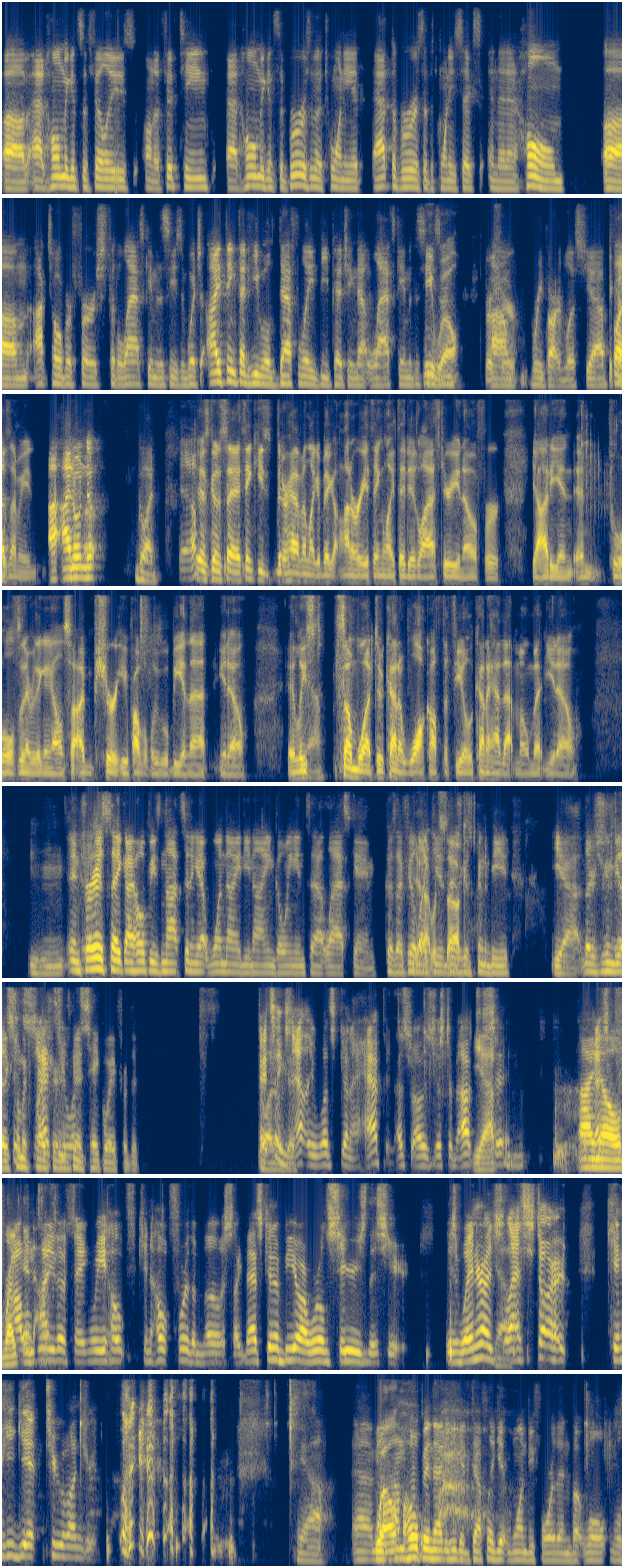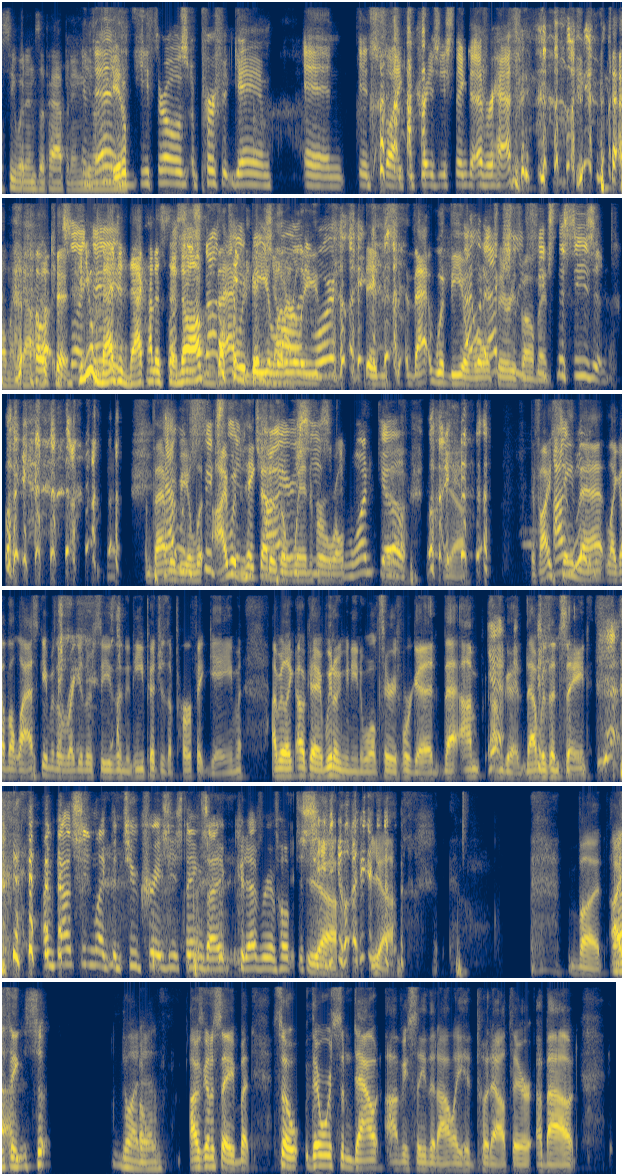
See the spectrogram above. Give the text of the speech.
Uh, at home against the Phillies on the 15th. At home against the Brewers on the 20th. At the Brewers at the 26th, and then at home um October 1st for the last game of the season, which I think that he will definitely be pitching that last game of the season. He will for um, sure. regardless. Yeah, Because but I mean, I, I don't know. Go ahead. Yeah. I was gonna say I think he's they're having like a big honorary thing like they did last year, you know, for Yadi and and Pujols and everything else. I'm sure he probably will be in that, you know, at least somewhat to kind of walk off the field, kind of have that moment, you know. hmm And for his sake, I hope he's not sitting at 199 going into that last game because I feel Yeah, like he, there's just going to be, yeah, there's just going to be like so much exactly pressure and it's going to take away from the. That's Go ahead, OJ. exactly what's going to happen. That's what I was just about to Yeah. say. I that's know, probably like, and I, the thing we hope can hope for the most. Like that's going to be our World Series this year. Is Wainwright's Yeah. last start? Can he get 200? Like, yeah. Uh, I mean, Well- I'm hoping that he could definitely get one before then, but we'll we'll see what ends up happening. and you know what I then mean? He throws a perfect game, and it's like the craziest thing to ever happen. Oh my god. Okay. Can you hey, imagine that kind of send off? That would be literally- Like, It's, that would be a that would World actually Series moment. fix the season. Like, That, would be a li- I would take that as a entire win for a World in one go. Like, Yeah. If I I seen would. that like on the last game of the regular season and he pitches a perfect game, I'd be like, okay, we don't even need a World Series. We're good. That I'm Yeah. I'm good. That was insane. Yeah, I've now seen like the two craziest things I could ever have hoped to see. Yeah. Like, yeah. But I Uh, think so. Go ahead, Oh. Adam. I was going to say, but so there was some doubt, obviously, that Ollie had put out there about,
